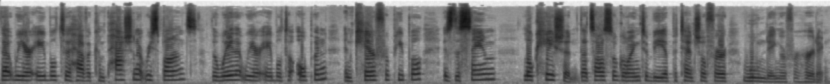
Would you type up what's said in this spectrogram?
that we are able to have a compassionate response, the way that we are able to open and care for people, is the same location that's also going to be a potential for wounding or for hurting.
